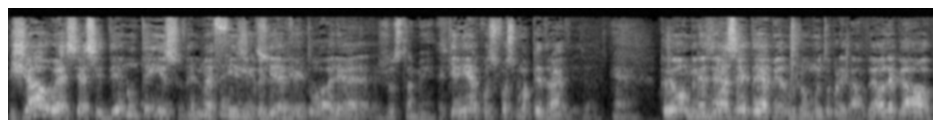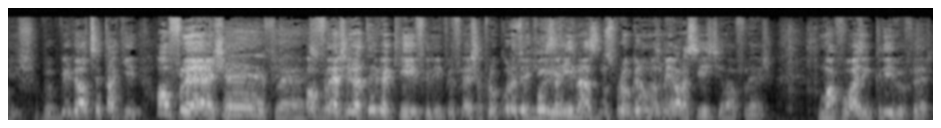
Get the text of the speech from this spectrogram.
Já o SSD não tem isso, né? Ele não, Não é físico, isso, ele é ele- virtual, ele é. Justamente. É que nem como se fosse uma pendrive. Né? É. Cleômenes, Memória. essa é a ideia mesmo, João. Muito obrigado. É legal, bicho. Legal de você estar aqui. Ó o Flecha. É, Flash. Ó o Flecha, já teve aqui, Felipe Flecha. Procura depois Felipe. aí nas, nos programas, meia hora assiste lá o Flecha. Uma voz incrível, Flecha.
